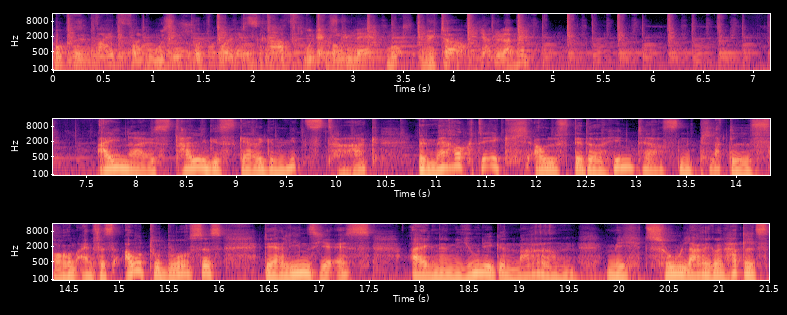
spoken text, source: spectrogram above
Buckel weit vom Busen und burlesque Grabdeckung, Buteur, ja de la bu. Eines Talges gergen Mittag bemerkte ich auf der hintersten Plattform ein fürs Autoburses der Linie S eigenen junigen Marren mich zu largen hattels,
